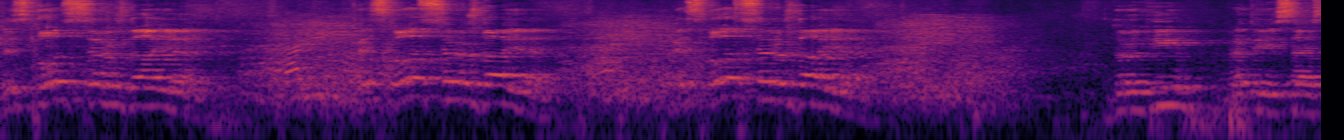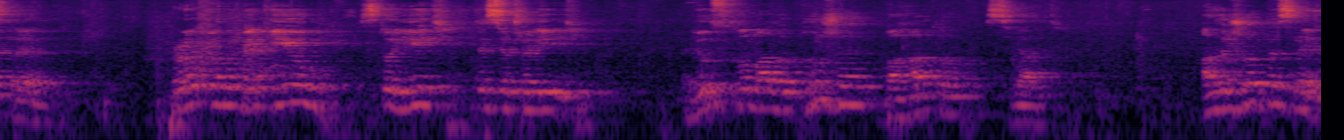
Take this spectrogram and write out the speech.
Христос рождає! Христос рождає! Христос рождає! Дорогі брати і сестри, протягом віків, століть, тисячоліть людство мало дуже багато свят. Але жодне з них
